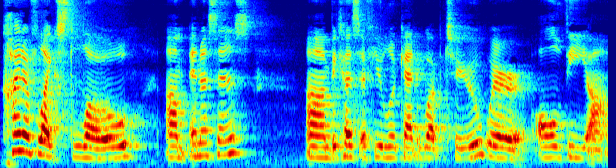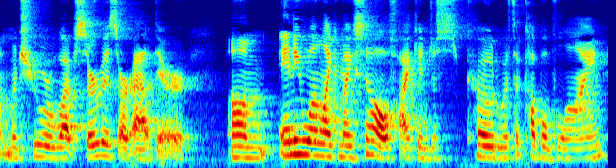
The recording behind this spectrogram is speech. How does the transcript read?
kind of like slow um, in a sense. Um, because if you look at Web 2, where all the um, mature web services are out there, um, anyone like myself, I can just code with a couple of lines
